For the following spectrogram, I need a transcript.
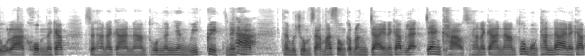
ตุลาคมนะครับสถานการณ์น้ำท่วมนั้นยังวิกฤตนะครับค่ะท่านผู้ชมสามารถส่งกำลังใจนะครับและแจ้งข่าวสถานการณ์น้ำท่วมของท่านได้นะครับ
